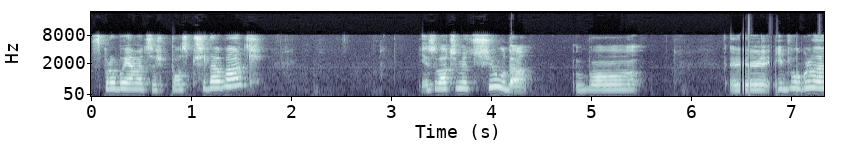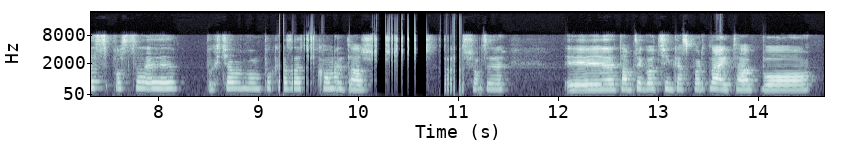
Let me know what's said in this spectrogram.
spróbujemy coś posprzedawać i zobaczymy, czy się uda, bo yy, i w ogóle yy, chciałbym wam pokazać komentarz dotyczący yy, tamtego odcinka z Fortnite'a, bo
